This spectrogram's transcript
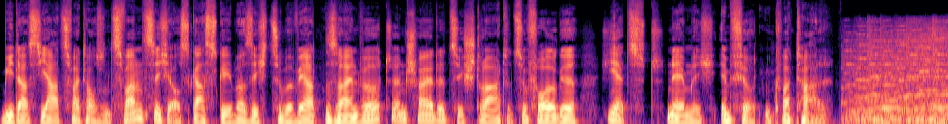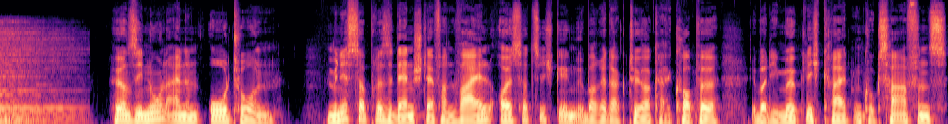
Wie das Jahr 2020 aus Gastgebersicht zu bewerten sein wird, entscheidet sich Strate zufolge jetzt, nämlich im vierten Quartal. Hören Sie nun einen O-Ton Ministerpräsident Stefan Weil äußert sich gegenüber Redakteur Kai Koppe über die Möglichkeiten Cuxhavens,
